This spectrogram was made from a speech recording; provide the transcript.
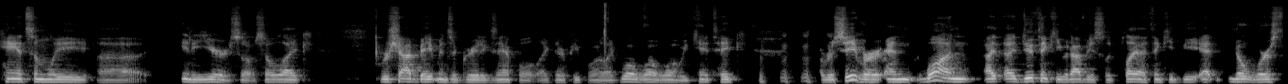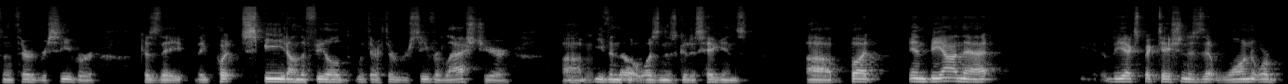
handsomely uh, in a year or so so like Rashod Bateman's a great example. Like there are people are like, whoa, whoa, whoa, we can't take a receiver. And one, I, I, do think he would obviously play. I think he'd be at no worse than third receiver because they they put speed on the field with their third receiver last year, um, mm-hmm. even though it wasn't as good as Higgins. Uh, but and beyond that, the expectation is that one or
